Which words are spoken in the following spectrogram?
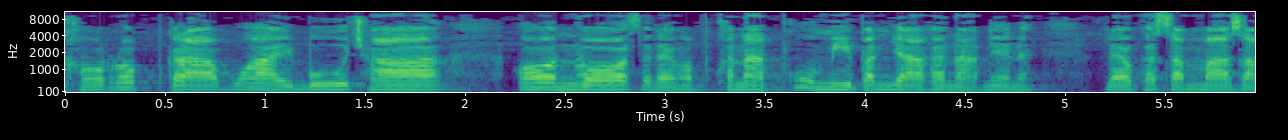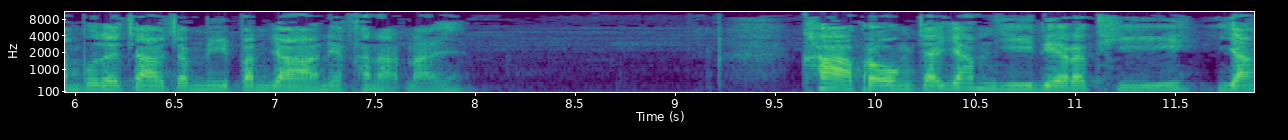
เคารพกราบไหว้บูชา อ้อนวอนแสดงว่าขนาดผู้มีปัญญาขนาดเนี้ยนะแล้วพระสัมมาสัมพุทธเจ้าจะมีปัญญาเนี่ยขนาดไหนข้าพระองค์จะย่ำยีเดียรถียัง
